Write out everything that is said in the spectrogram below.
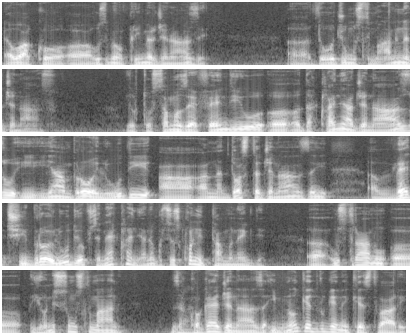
Evo ako a, uzmemo primjer dženaze, a, dođu muslimani na dženazu. Je to samo za Efendiju a, da klanja dženazu i jedan broj ljudi, a, a na dosta dženaze veći broj ljudi uopšte ne klanja, nego se skloni tamo negdje u stranu i oni su muslimani. Za koga je dženaza i mnoge druge neke stvari.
